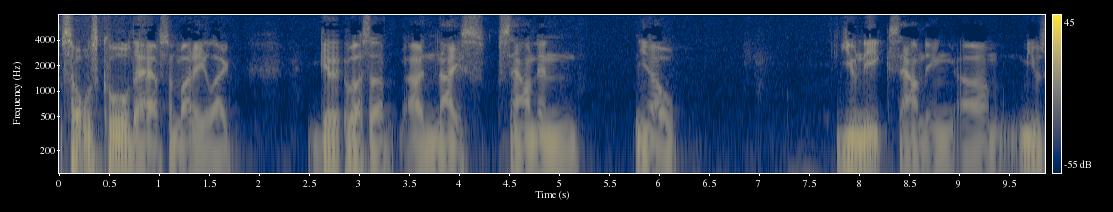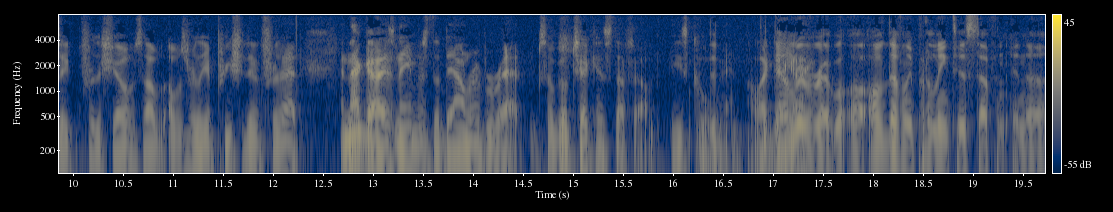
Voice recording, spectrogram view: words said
so it was cool to have somebody like give us a, a nice sounding you know, unique sounding um, music for the show. So I, I, was really appreciative for that. And that guy's name is the Downriver Rat. So go check his stuff out. He's cool, the, man. I like Downriver Rat. Well, I'll definitely put a link to his stuff in in, uh,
